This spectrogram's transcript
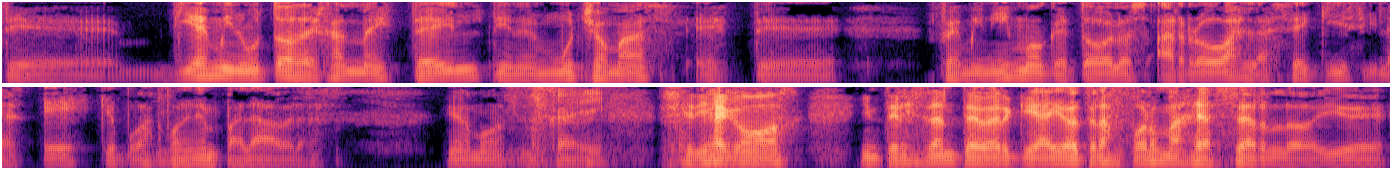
este 10 minutos de Handmaid's Tale tienen mucho más este feminismo que todos los arrobas, las X y las E que puedas poner en palabras. Digamos, sería como interesante ver que hay otras formas de hacerlo y de,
